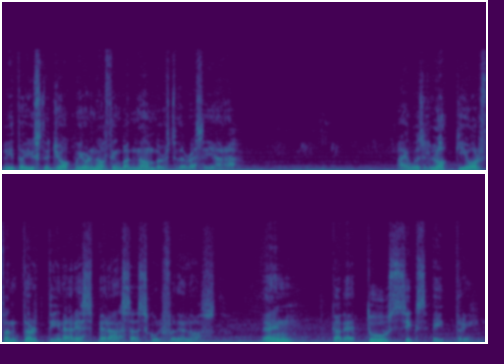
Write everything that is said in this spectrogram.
Lita used to joke we were nothing but numbers to the rest of Yara. I was lucky orphan 13 at Esperanza School for the Lost. Then, Cadet 2683.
